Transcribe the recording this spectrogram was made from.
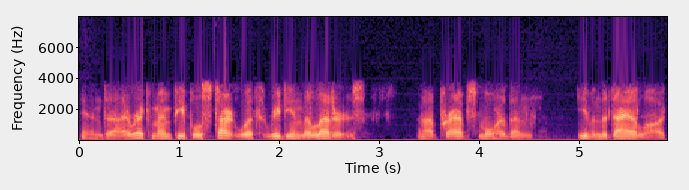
And uh, I recommend people start with reading the letters, uh, perhaps more than even the dialogue.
